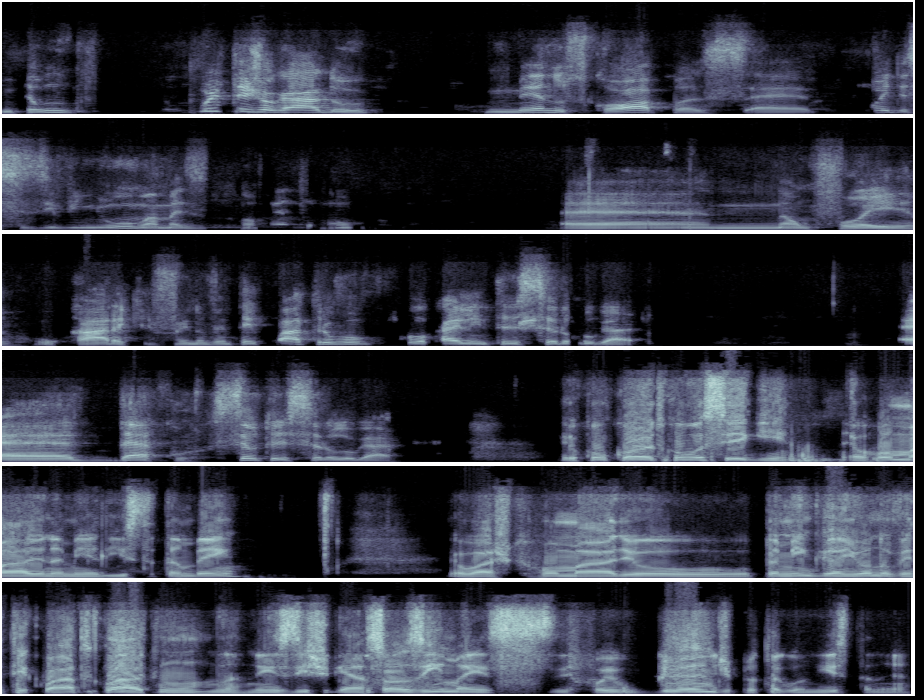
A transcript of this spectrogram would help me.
Então, por ter jogado menos Copas, é, foi decisivo em uma, mas 90 não, é, não foi o cara que foi em 94, eu vou colocar ele em terceiro lugar. É, Deco, seu terceiro lugar. Eu concordo com você, Gui. É o Romário na minha lista também. Eu acho que o Romário, para mim, ganhou 94. Claro que não, não existe ganhar sozinho, mas ele foi o grande protagonista, né?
